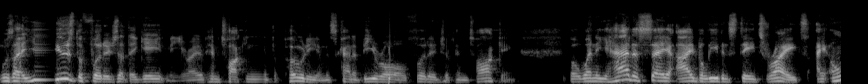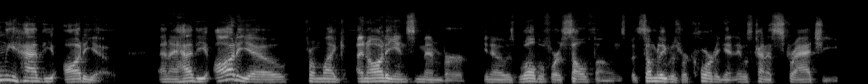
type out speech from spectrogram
was I used the footage that they gave me, right, of him talking at the podium. It's kind of B-roll footage of him talking. But when he had to say, I believe in states' rights, I only had the audio. And I had the audio from like an audience member, you know, it was well before cell phones, but somebody was recording it and it was kind of scratchy.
